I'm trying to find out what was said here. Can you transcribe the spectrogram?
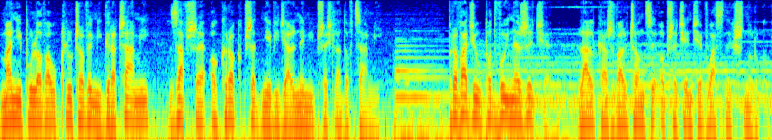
manipulował kluczowymi graczami, zawsze o krok przed niewidzialnymi prześladowcami. Prowadził podwójne życie, lalkarz walczący o przecięcie własnych sznurków.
